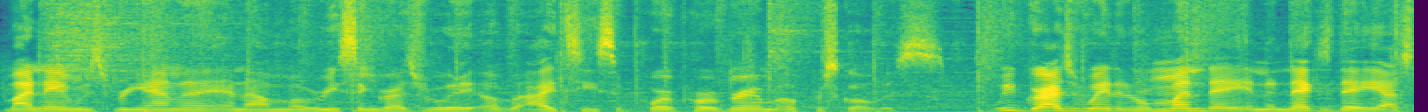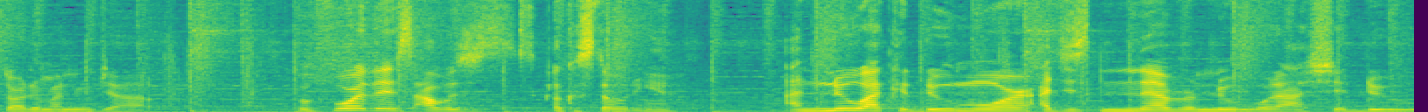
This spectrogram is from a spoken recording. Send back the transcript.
My name is Brianna, and I'm a recent graduate of the IT support program of Per Scholas. We graduated on Monday, and the next day I started my new job. Before this, I was a custodian. I knew I could do more, I just never knew what I should do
